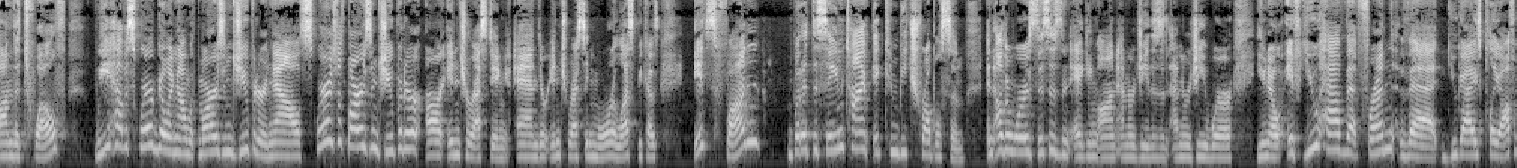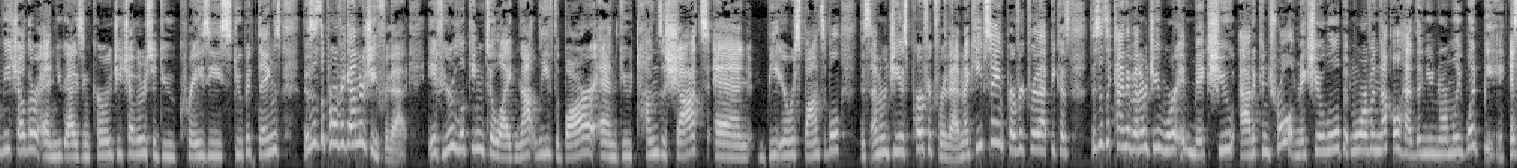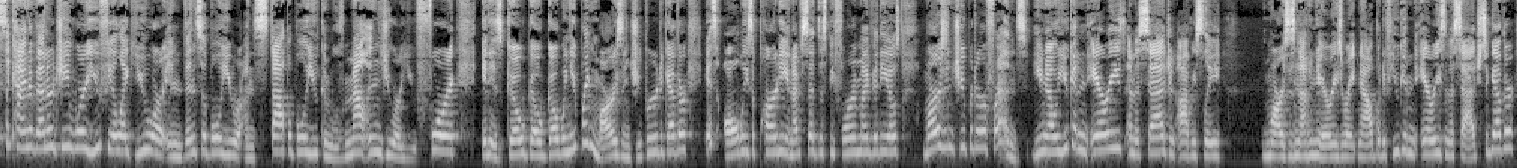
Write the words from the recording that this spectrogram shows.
On the 12th, we have a square going on with Mars and Jupiter. Now, squares with Mars and Jupiter are interesting, and they're interesting more or less because it's fun, but at the same time, it can be troublesome. In other words, this is an egging on energy. This is an energy where, you know, if you have that friend that you guys play off of each other and you guys encourage each other to do crazy, stupid things, this is the perfect energy for that. If you're looking to like not leave the bar and do tons of shots and be irresponsible, this energy is perfect for that. And I keep saying perfect for that because this is the kind of energy where it makes you out of control. It makes you a little bit more of a knucklehead than you normally would be. The kind of energy where you feel like you are invincible, you are unstoppable, you can move mountains, you are euphoric. It is go, go, go. When you bring Mars and Jupiter together, it's always a party. And I've said this before in my videos Mars and Jupiter are friends. You know, you get an Aries and a Sag, and obviously, Mars is not an Aries right now, but if you get an Aries and a Sag together,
